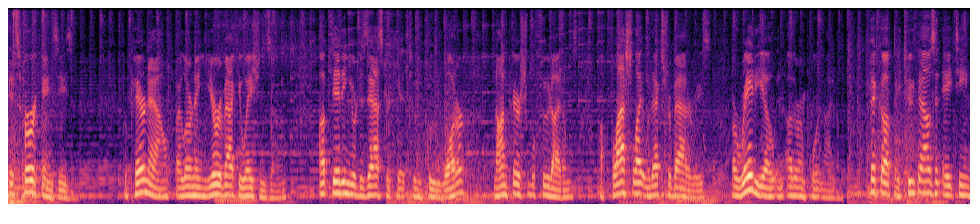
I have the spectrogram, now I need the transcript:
It's hurricane season. Prepare now by learning your evacuation zone, updating your disaster kit to include water, non-perishable food items, a flashlight with extra batteries, a radio, and other important items. Pick up a 2018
